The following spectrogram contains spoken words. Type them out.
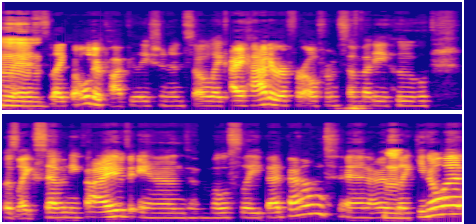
mm. with like the older population. And so, like, I had a referral from somebody who was like 75 and mostly bedbound. And I was mm. like, you know what?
